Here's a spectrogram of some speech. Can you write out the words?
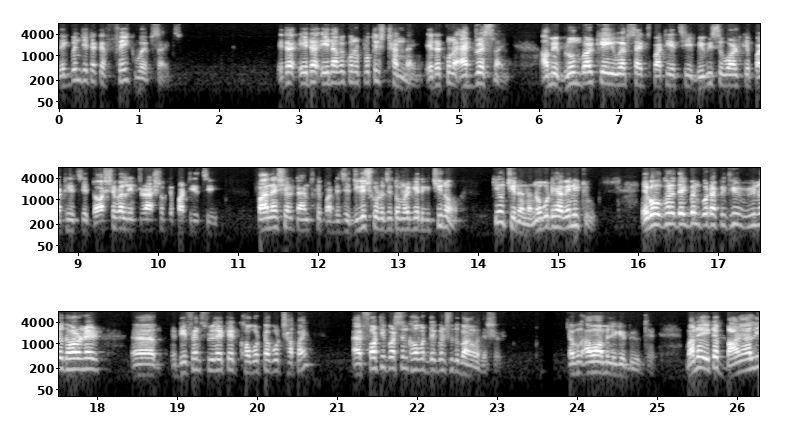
দেখবেন যে এটা একটা ফেক ওয়েবসাইট এটা এটা এই নামে কোনো প্রতিষ্ঠান নাই। এটা কোনো অ্যাড্রেস নাই। আমি ব্লুমবার্গকে এই ওয়েবসাইট পাঠিয়েছি বিবিসি ওয়ার্ল্ডকে পাঠিয়েছি ডশেভেল ইন্টারন্যাশনালকে পাঠিয়েছি ফাইন্যান্সিয়াল টাইমসকে পাঠিয়েছি। জিজ্ঞেস করেছি, তোমরা কি এটাকে চিনো? কেউ চিনে না। নোবডি হ্যাভ এনি টু এবং ওখানে দেখবেন গোটা পৃথিবীর বিভিন্ন ধরনের ডিফেন্স রিলেটেড খবর টবর ছাপায়, আর ফর্টি পার্সেন্ট খবর দেখবেন শুধু বাংলাদেশের এবং আওয়ামী লীগের বিরুদ্ধে। মানে এটা বাঙালি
